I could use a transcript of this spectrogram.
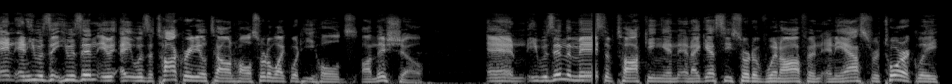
and and he was he was in it, it was a talk radio town hall, sort of like what he holds on this show. And he was in the midst of talking, and, and I guess he sort of went off and, and he asked rhetorically,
